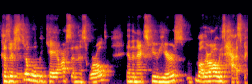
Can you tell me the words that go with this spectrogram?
because there mm-hmm. still will be chaos in this world in the next few years. Well, there always has been.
